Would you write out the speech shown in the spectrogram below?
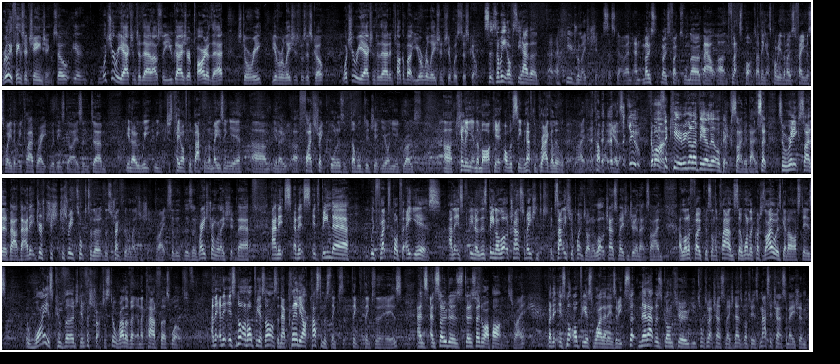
Really things are changing. So, you know, what's your reaction to that? Obviously you guys are part of that story, you have a relationship with Cisco. What's your reaction to that and talk about your relationship with Cisco? So, so we obviously have a, a, huge relationship with Cisco and, and most, most folks will know about uh, FlexPod. I think that's probably the most famous way that we collaborate with these guys and um, you know, we, we just came off the back of an amazing year, um, you know, uh, five straight quarters of double digit year on year growth, uh, killing it in the market. Obviously we have to brag a little bit, right? Come on, it's a cube, come on. It's a cube, we got to be a little bit excited about it. So, so we're really excited about that and it just, just, just really talks to the, the strength of the relationship, right? So there's a very strong relationship there and it's, and it's, it's been there with FlexPod for eight years. And it's, you know, there's been a lot of transformation, exactly to your point, John, a lot of transformation during that time, a lot of focus on the cloud. And so one of the questions I always get asked is, why is converged infrastructure still relevant in a cloud first world? And, it, and it's not an obvious answer. Now, clearly our customers think, think, think that it is, and, and so, does, so do our partners, right? But it's not obvious why that is. I mean, so NetApp has gone through, you talked about transformation, NetApp's gone through this massive transformation,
